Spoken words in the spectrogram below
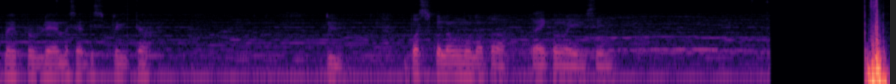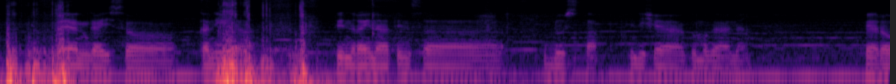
May problema sa display to. Hmm. Pause ko lang muna to. Try ko ayusin. Ayan guys, so kanina tinry natin sa BlueStack. Hindi siya gumagana. Pero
